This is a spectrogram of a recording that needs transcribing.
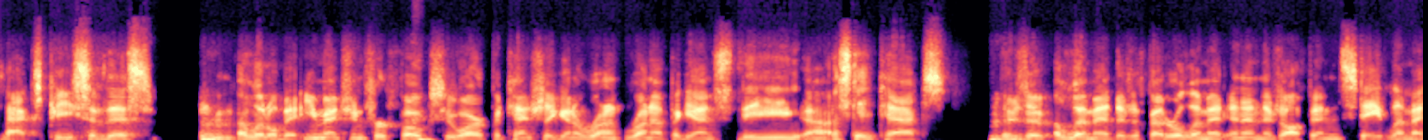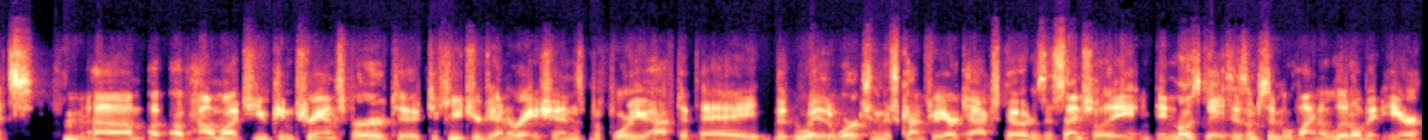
tax piece of this a little bit. You mentioned for folks who are potentially going to run run up against the uh, estate tax mm-hmm. there's a, a, limit, there's a federal limit, and then there's often state limits mm-hmm. um, of, of, how much you can transfer to, to future generations before you have to pay. The, the way that it works in this country, our tax code is essentially, in most cases, I'm simplifying a little bit here,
